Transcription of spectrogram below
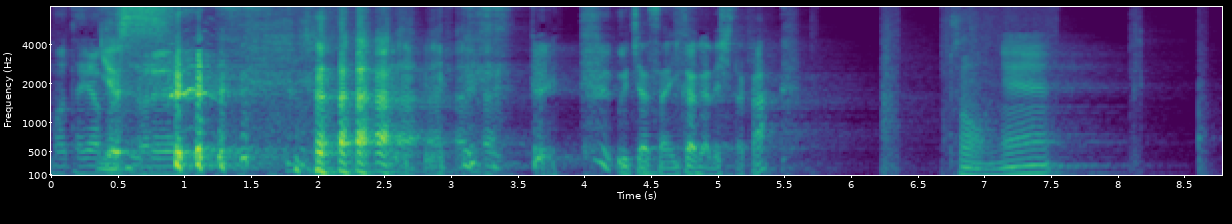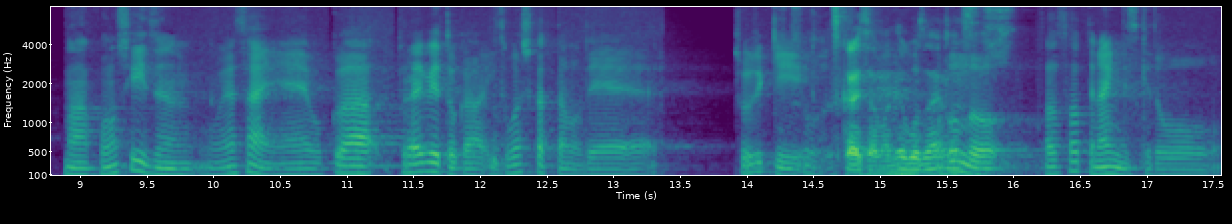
またやばい Yes 内田 さんいかがでしたか？そうねまあこのシーズンごめんなさいね。僕はプライベートが忙しかったので正直お疲れ様でございます。ほとんど携わってないんですけど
